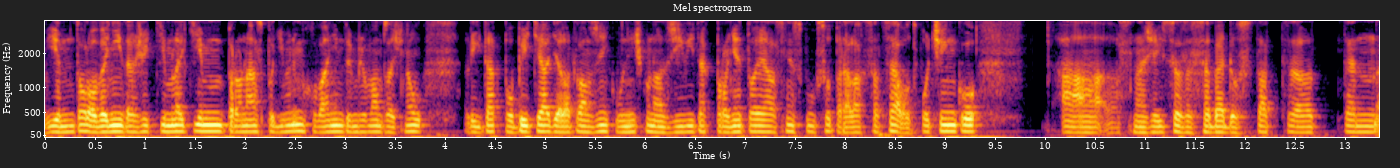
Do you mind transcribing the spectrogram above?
jim to lovení, takže tím letím pro nás podivným chováním, tím, že vám začnou lítat po bytě a dělat vám z něj kůlničku na dříví, tak pro ně to je vlastně způsob relaxace a odpočinku a snaží se ze sebe dostat ten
